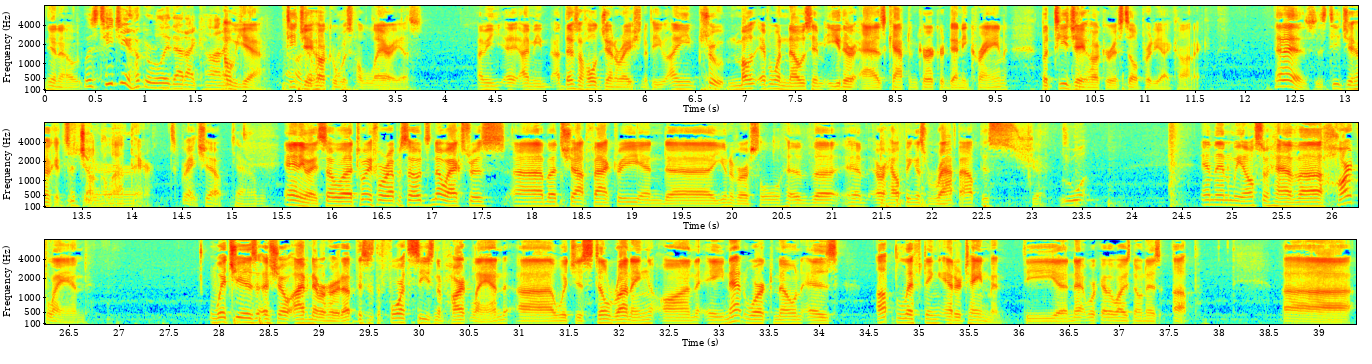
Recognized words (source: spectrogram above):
You know, Was T.J. Hooker really that iconic? Oh yeah, T.J. Oh, no. Hooker was hilarious. I mean, I I mean, there's a whole generation of people. I mean, true, mo everyone knows him either as Captain Kirk or Denny Crane, but T.J. Hooker is still pretty iconic. It is. It's T.J. Hooker. It's a jungle Sure. out there. It's a great show. Terrible. Anyway, so uh, 24 episodes, no extras, uh, but Shout! Factory and uh, Universal have, uh, have are helping us wrap out this show. And then we also have uh, Heartland, which is a show I've never heard of. This is the fourth season of Heartland, uh, which is still running on a network known as Uplifting Entertainment, the uh, network otherwise known as Up. Uh,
